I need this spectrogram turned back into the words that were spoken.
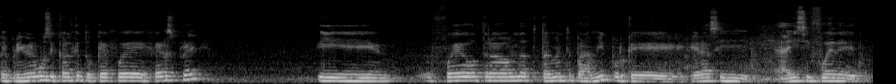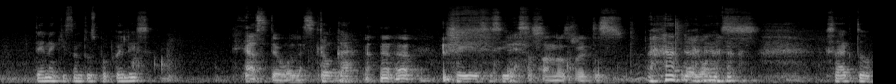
el primer musical que toqué fue Hairspray. Y fue otra onda totalmente para mí porque era así, ahí sí fue de, ten, aquí están tus papeles. Hazte bolas. Toca. Sí, sí, sí. Esos son los retos. Exacto.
